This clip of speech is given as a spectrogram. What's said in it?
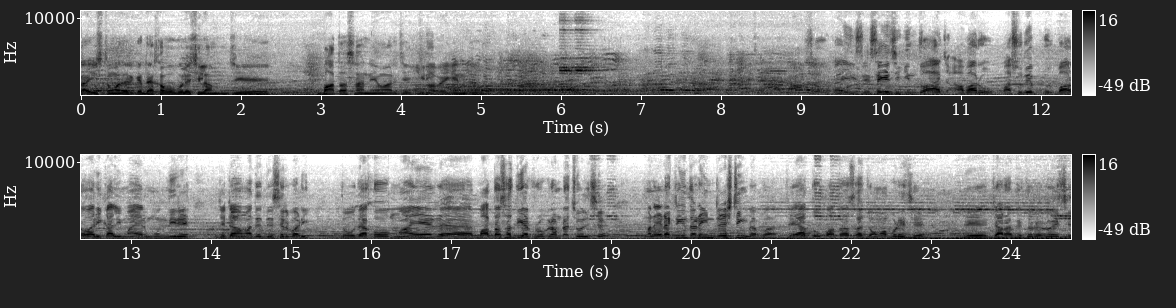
গাইজ তোমাদেরকে দেখাবো, বলেছিলাম যে বাতাসা নেওয়ার যে কীভাবে কিন্তু। এসে গেছি কিন্তু আজ আবারও বাসুদেবপুর বারোয়ারি কালী মায়ের মন্দিরে, যেটা আমাদের দেশের বাড়ি। তো দেখো, মায়ের বাতাসা দেওয়ার প্রোগ্রামটা চলছে। মানে এটা একটা কিন্তু একটা ইন্টারেস্টিং ব্যাপার যে এত বাতাসা জমা পড়েছে যে যারা ভেতরে রয়েছে,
